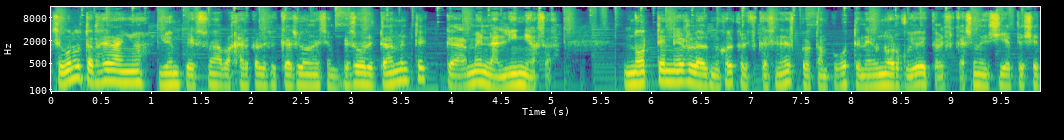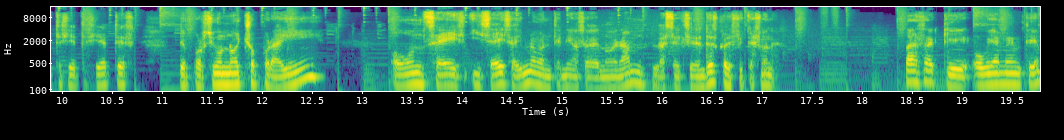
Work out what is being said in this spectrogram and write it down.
Segundo o tercer año yo empiezo a bajar calificaciones, empiezo literalmente a quedarme en la línea, o sea, no tener las mejores calificaciones, pero tampoco tener un orgullo de calificaciones 7, 7, 7, 7, de por sí un 8 por ahí, o un 6 y 6, ahí me mantenía, o sea, no eran las excelentes calificaciones. Pasa que obviamente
